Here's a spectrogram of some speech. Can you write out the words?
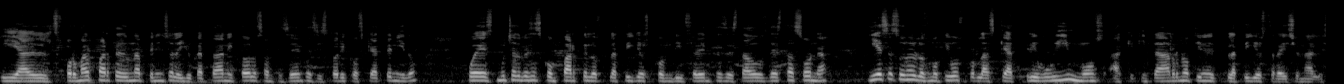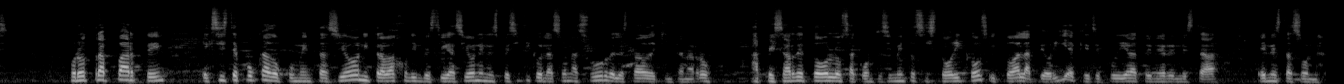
y al formar parte de una península de Yucatán y todos los antecedentes históricos que ha tenido, pues muchas veces comparte los platillos con diferentes estados de esta zona y ese es uno de los motivos por los que atribuimos a que Quintana Roo no tiene platillos tradicionales. Por otra parte, existe poca documentación y trabajo de investigación en específico en la zona sur del estado de Quintana Roo, a pesar de todos los acontecimientos históricos y toda la teoría que se pudiera tener en esta, en esta zona.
